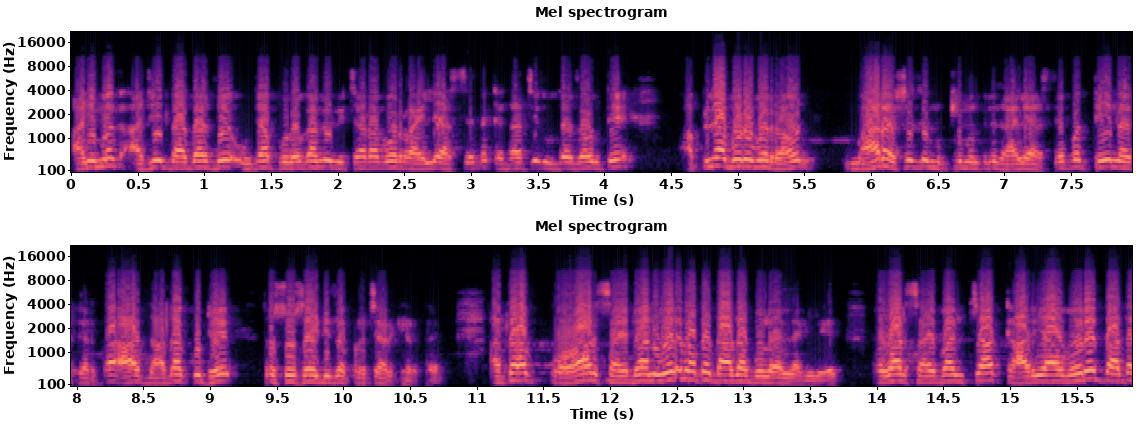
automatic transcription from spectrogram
आणि मग अजितदादा जे उद्या पुरोगामी विचारावर राहिले असते तर कदाचित उद्या जाऊन ते आपल्या बरोबर राहून महाराष्ट्राचे मुख्यमंत्री झाले असते. पण ते न करता आज दादा कुठे तर सोसायटीचा प्रचार करतायत. आता पवार साहेबांवरच आता दादा बोलायला लागले पवार साहेबांच्या कार्यावरच दादा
